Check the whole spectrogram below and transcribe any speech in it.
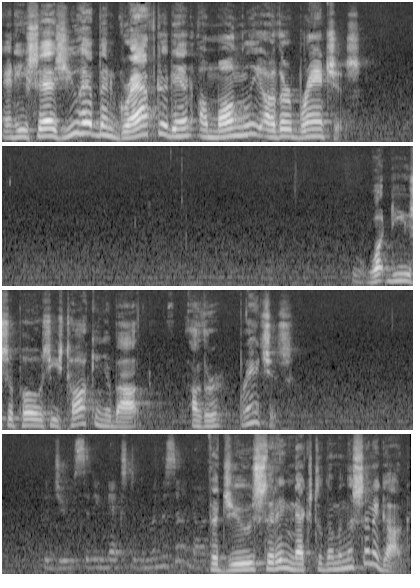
And he says, You have been grafted in among the other branches. What do you suppose he's talking about, other branches? The Jews sitting next to them in the synagogue. The Jews sitting next to them in the synagogue.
